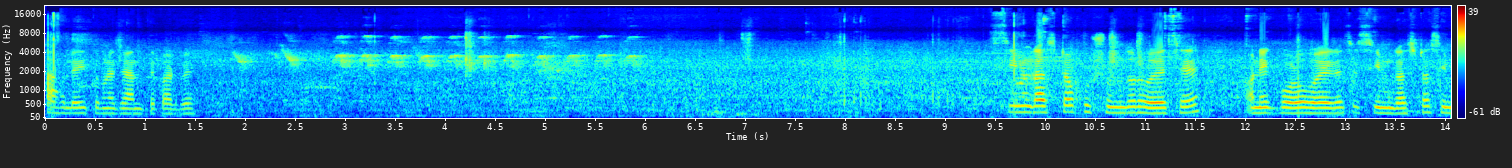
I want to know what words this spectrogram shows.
তাহলেই তোমরা জানতে পারবে। সিম গাছটাও খুব সুন্দর হয়েছে। অনেক বড় হয়ে গেছে সিম গাছটা। সিম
